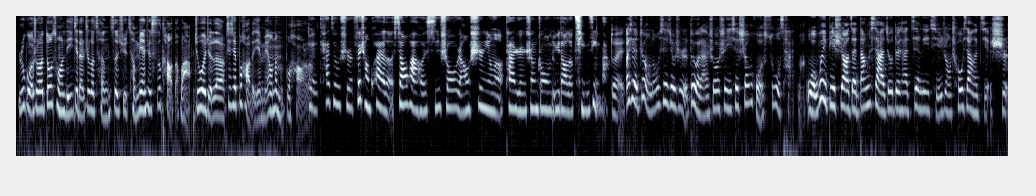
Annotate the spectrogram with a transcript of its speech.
如果说都从理解的这个层次去层面去思考的话，就会觉得这些不好的也没有那么不好了。对，它就是非常快的消化和和吸收，然后。适应了他人生中遇到的情景吧。对，而且这种东西就是对我来说是一些生活素材嘛，我未必是要在当下就对它建立起一种抽象的解释。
